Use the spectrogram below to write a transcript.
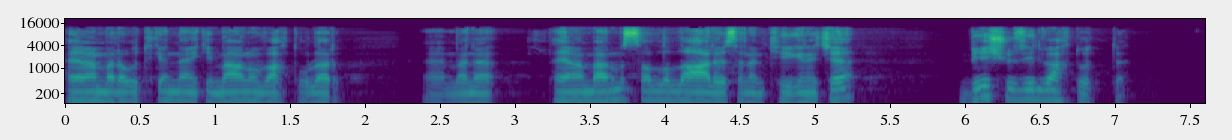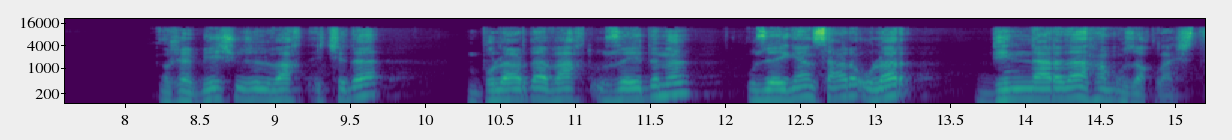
payg'ambarlar o'tgandan keyin ma'lum vaqt ular e, mana payg'ambarimiz sollallohu alayhi vasallam kelgunicha besh yuz yil vaqt o'tdi. O'sha besh yuz yil vaqt ichida bularda vaqt uzaydimi? Uzaygan sari ular dinlaridan ham uzoqlashdi.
